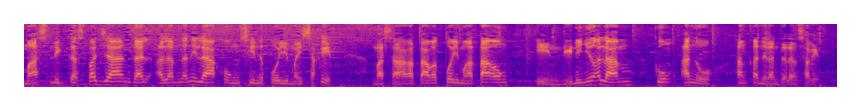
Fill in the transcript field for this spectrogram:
Mas ligtas pa dyan dahil alam na nila kung sino po yung may sakit. Mas nakakatakot po yung mga taong hindi ninyo alam kung ano ang kanilang dalang sakit.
